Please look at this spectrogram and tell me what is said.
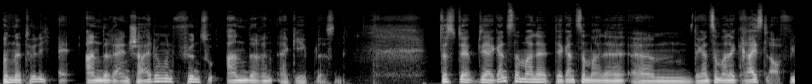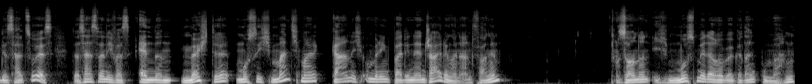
Und natürlich äh, andere Entscheidungen führen zu anderen Ergebnissen. Das der, der ganz normale, der ganz normale, ähm, der ganz normale Kreislauf, wie das halt so ist. Das heißt, wenn ich was ändern möchte, muss ich manchmal gar nicht unbedingt bei den Entscheidungen anfangen, sondern ich muss mir darüber Gedanken machen,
